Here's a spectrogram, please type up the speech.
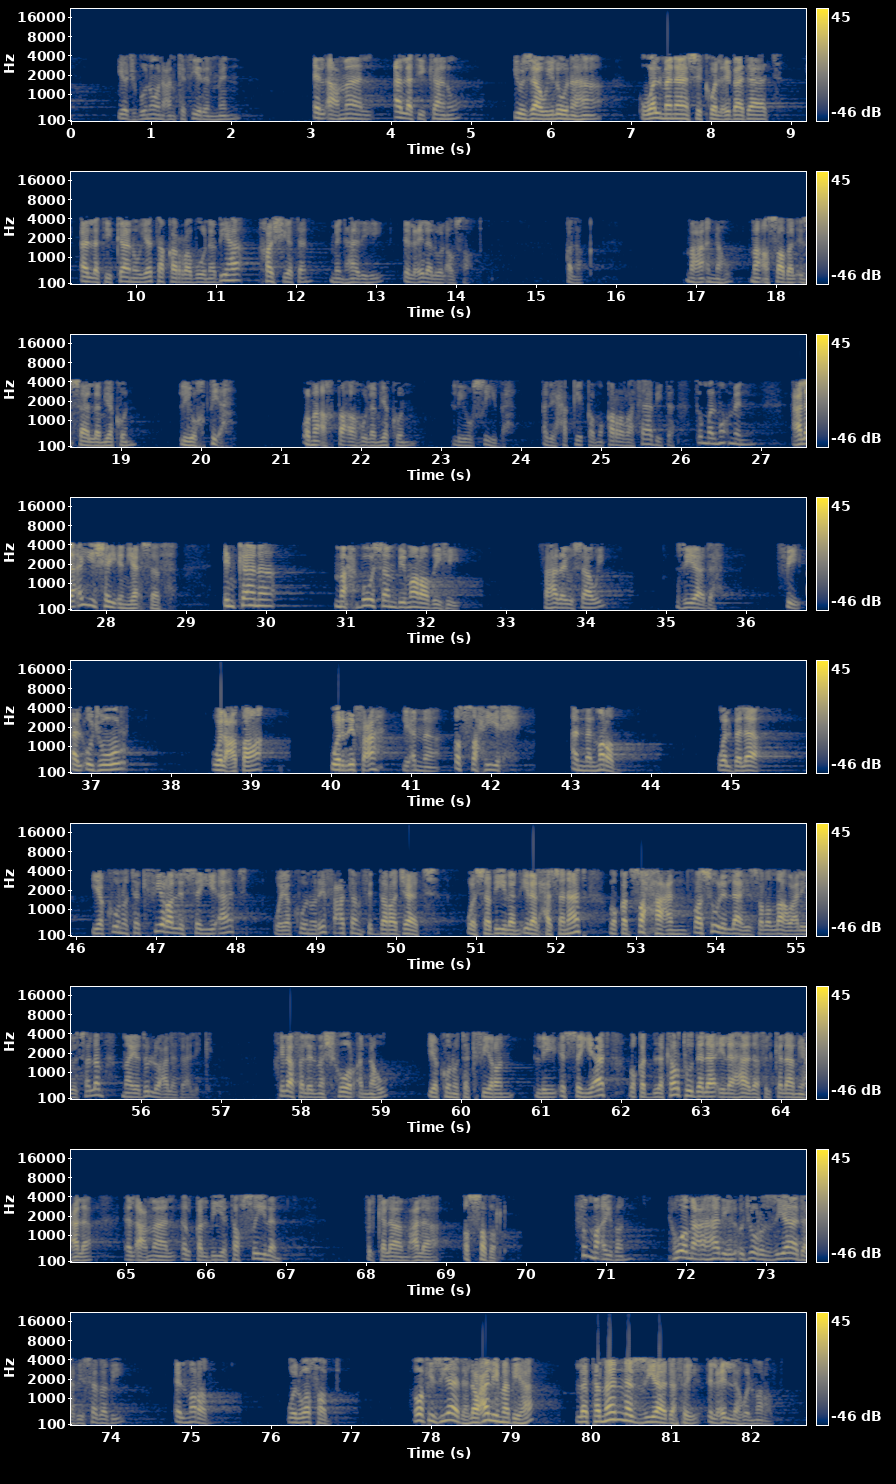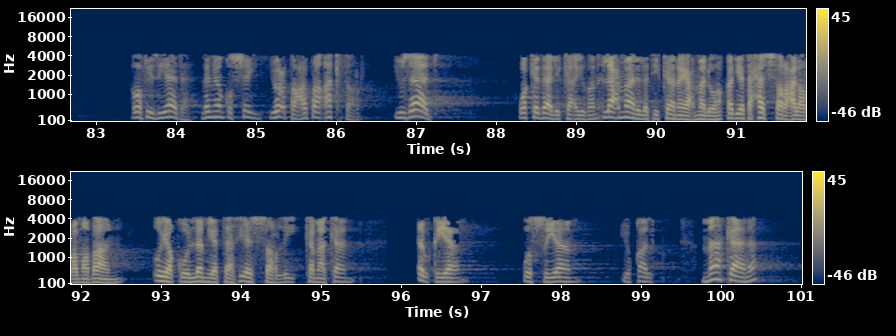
يجبنون عن كثير من الأعمال التي كانوا يزاولونها والمناسك والعبادات التي كانوا يتقربون بها خشية من هذه العلل والأوساط. قلق. مع أنه ما أصاب الإنسان لم يكن ليخطئه وما أخطأه لم يكن ليصيبه. هذه حقيقة مقررة ثابتة. ثم المؤمن على أي شيء يأسف إن كان محبوسا بمرضه فهذا يساوي زيادة في الأجور والعطاء والرفعة لأن الصحيح أن المرض والبلاء يكون تكفيرا للسيئات ويكون رفعة في الدرجات وسبيلا إلى الحسنات وقد صح عن رسول الله صلى الله عليه وسلم ما يدل على ذلك. خلافا للمشهور أنه يكون تكفيرا للسيئات. وقد ذكرت دلائل هذا في الكلام على الأعمال القلبية تفصيلا في الكلام على الصبر. ثم أيضا هو مع هذه الأجور الزيادة بسبب المرض والوصب. هو في زيادة لو علم بها لتمنى الزيادة في العلة والمرض. هو في زيادة لم ينقص شيء يعطى عطاء أكثر يزاد. وكذلك أيضا الأعمال التي كان يعملها قد يتحسر على رمضان ويقول لم يتيسر لي كما كان. القيام والصيام يقال ما كان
